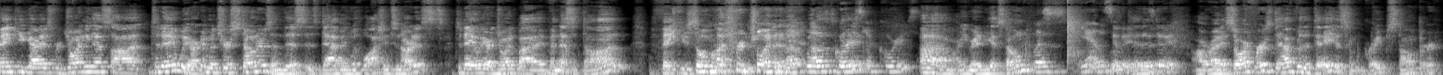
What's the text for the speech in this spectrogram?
Thank you guys for joining us. Uh, today we are Immature Stoners, and this is Dabbing with Washington Artists. Today we are joined by Vanessa Dawn. Thank you so much for joining up with us. Of course, today. of course. Um, are you ready to get stoned? Let's yeah, let's do Let's it. Let's it. do it. All right. So our first dab for the day is some grape stomper.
